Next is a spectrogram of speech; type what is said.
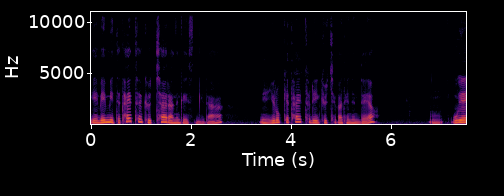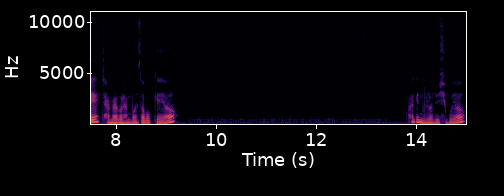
예, 맨 밑에 타이틀 교차라는 게 있습니다. 예, 이렇게 타이틀이 교체가 되는데요. 음, 위에 자막을 한번 써볼게요. 확인 눌러주시고요.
